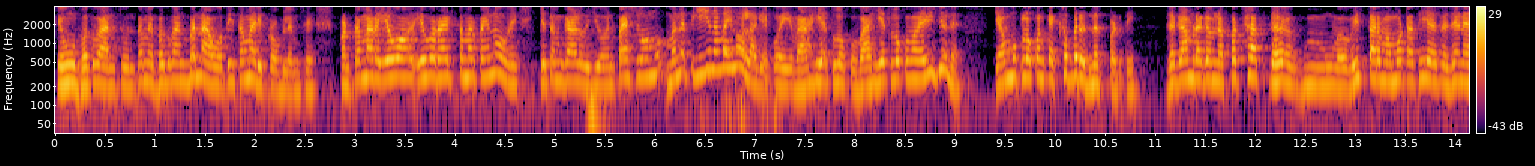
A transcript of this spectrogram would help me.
કે હું ભગવાન છું તમે ભગવાન બનાવો તો તમારી પ્રોબ્લેમ છે. પણ તમારે એવો એવો રાઈટ તમારા પાસે ન હોય કે તમે ગાળો જો અને પાછું અમુક, મને તો એ નવાઈ ન લાગે કોઈ વાહિયાત લોકો, વાહિયાત લોકોમાં આવી ગયો ને કે અમુક લોકોને કંઈ ખબર જ નથી પડતી. જે ગામડા ગામના પછાત વિસ્તારમાં મોટા થયા છે જેણે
